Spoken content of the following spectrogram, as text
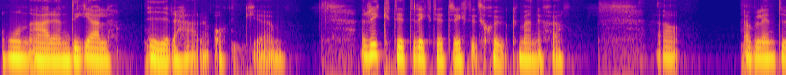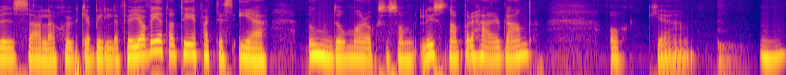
hon är en del i det här och eh, Riktigt, riktigt, riktigt sjuk människa. Ja, jag vill inte visa alla sjuka bilder. För jag vet att det faktiskt är ungdomar också som lyssnar på det här ibland. Och eh, mm.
